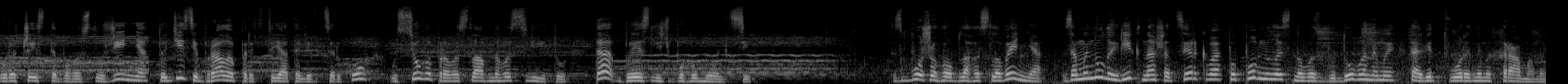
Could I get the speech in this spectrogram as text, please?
урочисте богослужіння тоді зібрало предстоятелів церков усього православного світу та безліч богомольців. З Божого благословення за минулий рік наша церква поповнилась новозбудованими та відтвореними храмами.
